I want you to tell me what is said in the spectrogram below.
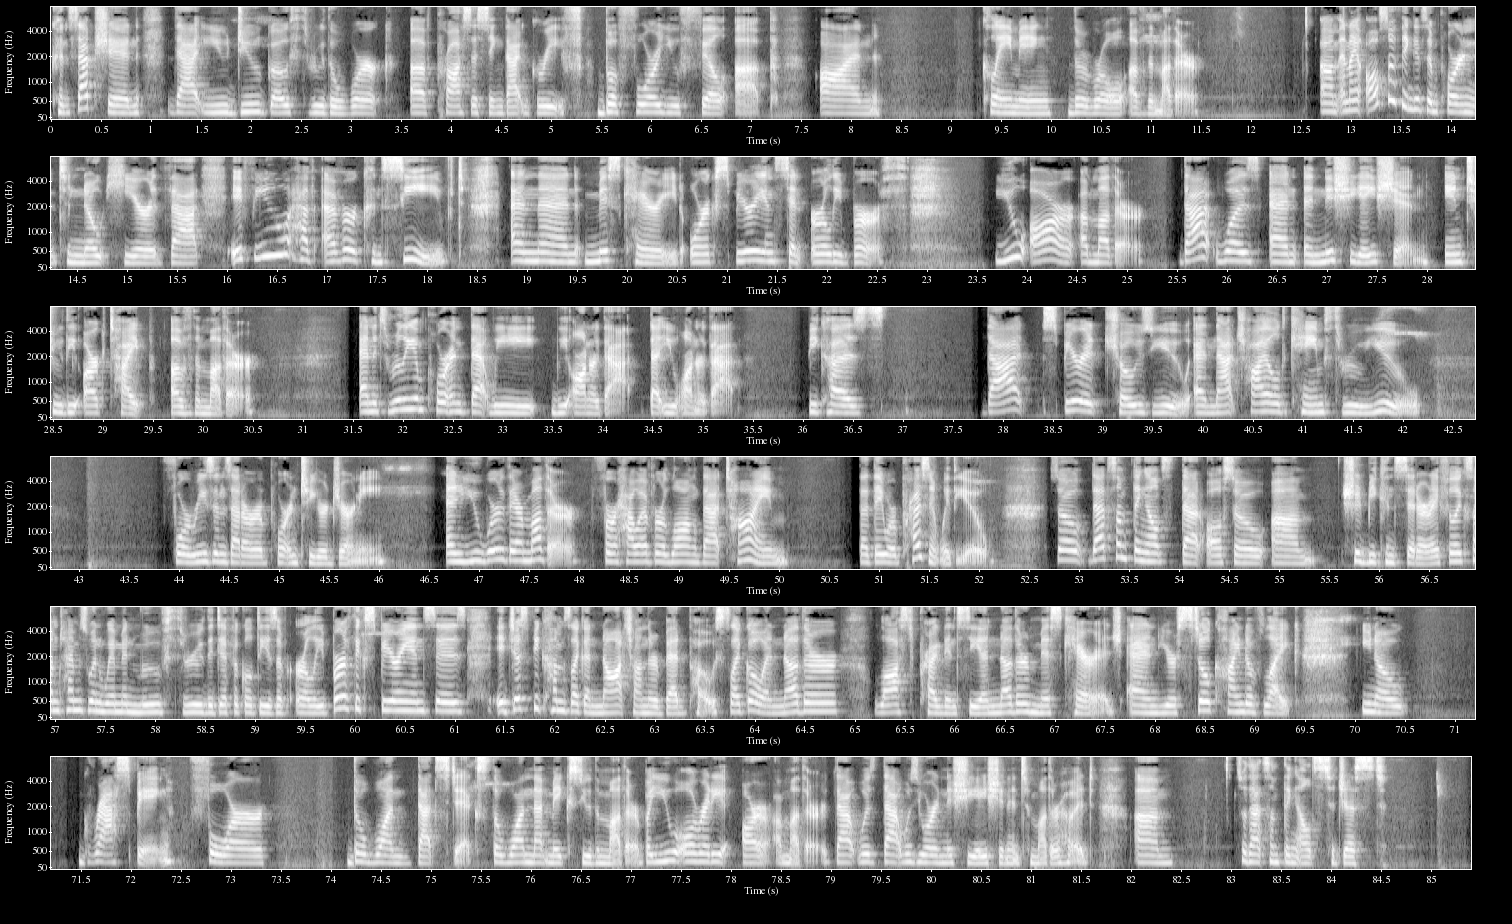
conception, that you do go through the work of processing that grief before you fill up on claiming the role of the mother. Um, and I also think it's important to note here that if you have ever conceived and then miscarried or experienced an early birth, you are a mother. That was an initiation into the archetype of the mother. And it's really important that we we honor that, that you honor that. Because that spirit chose you and that child came through you for reasons that are important to your journey. And you were their mother for however long that time that they were present with you. So that's something else that also um, should be considered. I feel like sometimes when women move through the difficulties of early birth experiences, it just becomes like a notch on their bedpost like, oh, another lost pregnancy, another miscarriage. And you're still kind of like, you know, grasping for the one that sticks, the one that makes you the mother. But you already are a mother. That was that was your initiation into motherhood. Um, so that's something else to just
